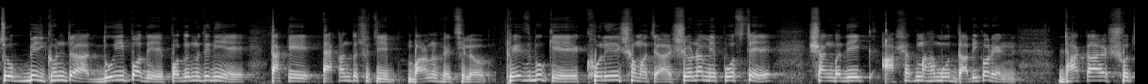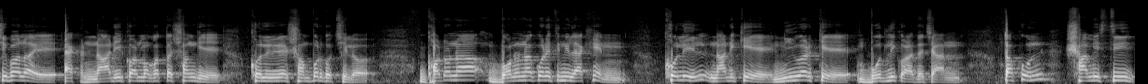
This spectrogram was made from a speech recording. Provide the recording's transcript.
চব্বিশ ঘণ্টা দুই পদে পদোন্নতি নিয়ে তাকে একান্ত সচিব বানানো হয়েছিল। ফেসবুকে খলিল সমাচার শিরোনামে পোস্টে সাংবাদিক আসাদ মাহমুদ দাবি করেন, ঢাকার সচিবালয়ে এক নারী কর্মকর্তার সঙ্গে খলিলের সম্পর্ক ছিল। ঘটনা বর্ণনা করে তিনি লেখেন, খলিল নারীকে নিউ ইয়র্কে বদলি করাতে চান। তখন স্বামী স্ত্রী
